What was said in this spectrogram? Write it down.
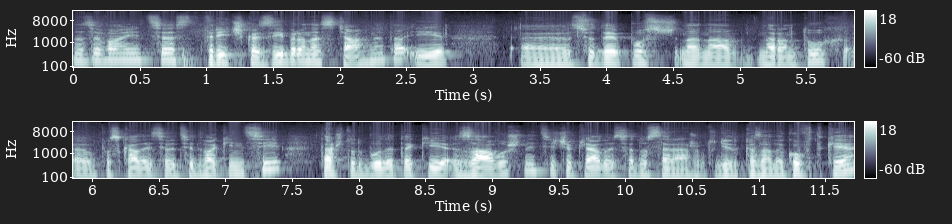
називається, стрічка зібрана, стягнута, і е, сюди пущ- на, на, на рантух е, впускалися оці два кінці. Теж тут були такі завушниці, чіплялися до сережок. Тоді казали ковтки,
